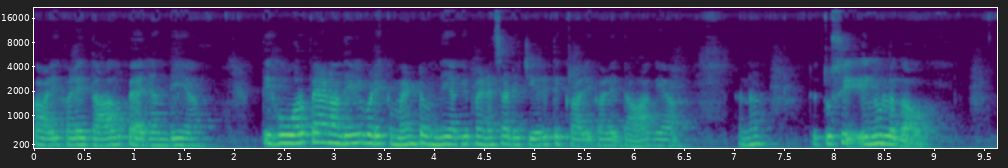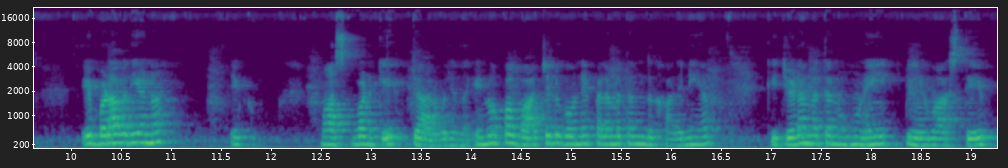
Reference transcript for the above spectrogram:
ਕਾਲੇ ਕਾਲੇ ਦਾਗ ਪੈ ਜਾਂਦੇ ਆ ਤੇ ਹੋਰ ਭੈਣਾਂ ਦੇ ਵੀ ਬੜੇ ਕਮੈਂਟ ਆਉਂਦੇ ਆ ਕਿ ਭੈਣੇ ਸਾਡੇ ਚਿਹਰੇ ਤੇ ਕਾਲੇ ਕਾਲੇ ਦਾਗ ਆ, ਹਨਾ? ਤੇ ਤੁਸੀਂ ਇਹਨੂੰ ਲਗਾਓ। ਇਹ ਬੜਾ ਵਧੀਆ ਨਾ ਇੱਕ ਮਾਸਕ ਬਣ ਕੇ ਤਿਆਰ ਹੋ ਜਾਂਦਾ। ਇਹਨੂੰ ਆਪਾਂ ਬਾਅਦ ਚ ਲਗਾਉਨੇ ਪਹਿਲਾਂ ਮੈਂ ਤੁਹਾਨੂੰ ਦਿਖਾ ਦੇਣੀ ਆ ਕਿ ਜਿਹੜਾ ਮੈਂ ਤੁਹਾਨੂੰ ਹੁਣੇ ਹੀ ਪੀਣ ਵਾਸਤੇ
